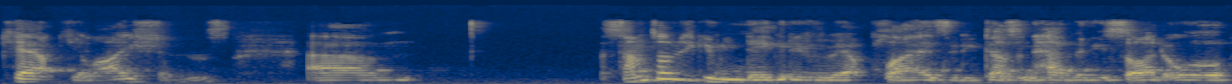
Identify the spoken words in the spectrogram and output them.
calculations um, sometimes you can be negative about players that he doesn't have in his side, or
